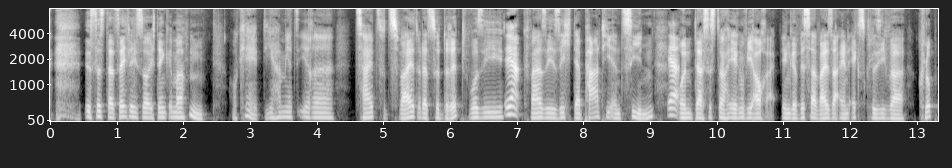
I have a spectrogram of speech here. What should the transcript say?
ist es tatsächlich so, ich denke immer, hm, okay, die haben jetzt ihre Zeit zu zweit oder zu dritt, wo sie ja. quasi sich der Party entziehen. Ja. Und das ist doch irgendwie auch in gewisser Weise ein exklusiver Club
